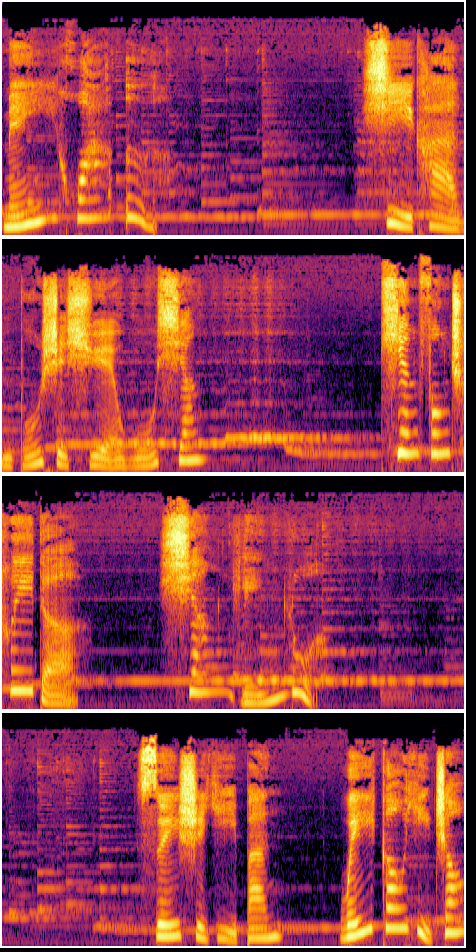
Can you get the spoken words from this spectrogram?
梅花萼，细看不是雪无香。天风吹得。香零落，虽是一般，为高一招。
